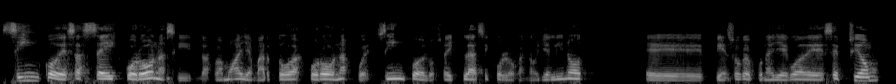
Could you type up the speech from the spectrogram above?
cinco de esas seis coronas, y las vamos a llamar todas coronas, pues cinco de los seis clásicos los ganó Jelinot. Eh, pienso que fue una yegua de excepción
